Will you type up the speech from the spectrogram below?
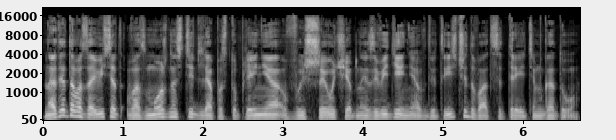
От этого зависят возможности для поступления в высшее учебное заведение в 2023 году.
